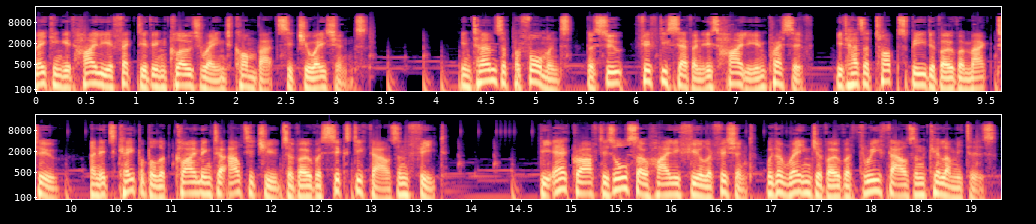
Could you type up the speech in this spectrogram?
making it highly effective in close-range combat situations. In terms of performance, the Su-57 is highly impressive. It has a top speed of over Mach 2, and it's capable of climbing to altitudes of over 60,000 feet. The aircraft is also highly fuel efficient, with a range of over 3,000 kilometers.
